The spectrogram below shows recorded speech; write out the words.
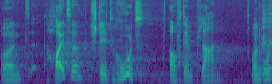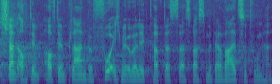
und heute steht Ruth auf dem Plan. Und Ruth stand auch dem, auf dem Plan, bevor ich mir überlegt habe, dass das was mit der Wahl zu tun hat.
